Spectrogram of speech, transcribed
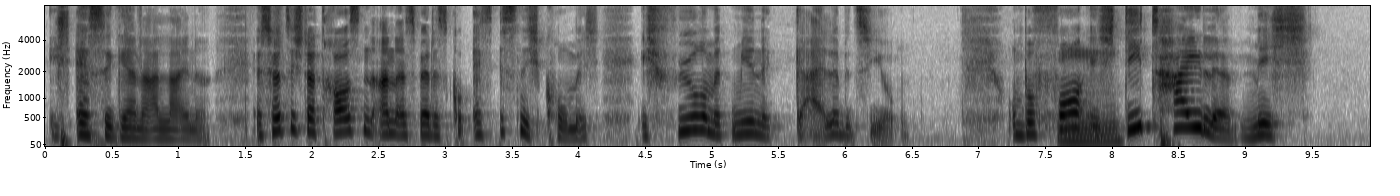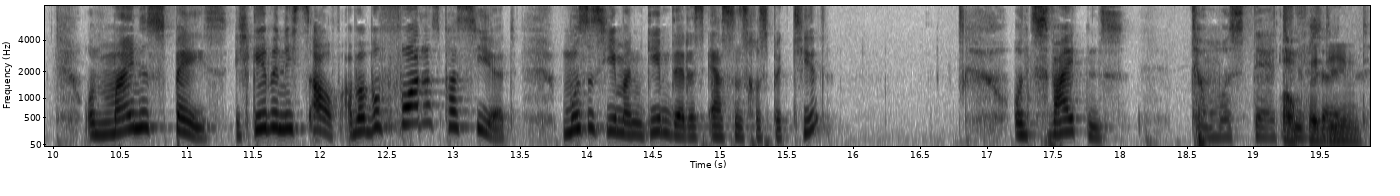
Ich esse gerne alleine. Es hört sich da draußen an, als wäre das. ko- Es ist nicht komisch. Ich führe mit mir eine geile Beziehung. Und bevor ich die teile, mich und meine Space, ich gebe nichts auf, aber bevor das passiert, muss es jemanden geben, der das erstens respektiert und zweitens, da muss der Auch Typ sein. verdient.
